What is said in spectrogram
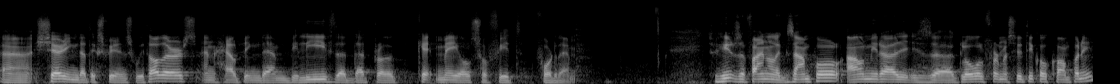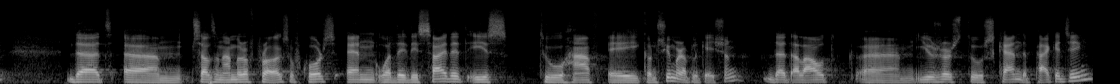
uh, sharing that experience with others and helping them believe that that product may also fit for them. So here's a final example. Almirall is a global pharmaceutical company that um, sells a number of products, of course, and what they decided is to have a consumer application that allowed um, users to scan the packaging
